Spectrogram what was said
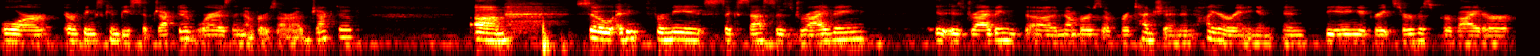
or, or things can be subjective, whereas the numbers are objective. Um, so I think for me, success is driving is driving the numbers of retention and hiring and, and being a great service provider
